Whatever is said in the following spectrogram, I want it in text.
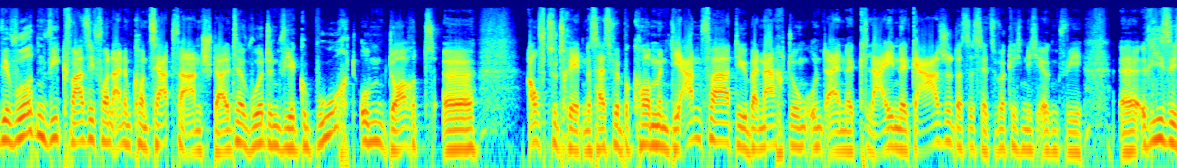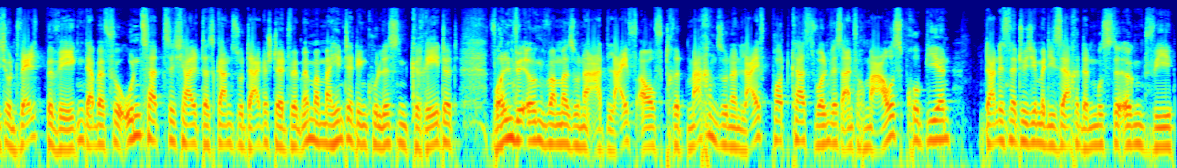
Wir wurden wie quasi von einem Konzertveranstalter wurden wir gebucht, um dort äh, aufzutreten. Das heißt, wir bekommen die Anfahrt, die Übernachtung und eine kleine Gage. Das ist jetzt wirklich nicht irgendwie äh, riesig und weltbewegend, aber für uns hat sich halt das Ganze so dargestellt. Wir haben immer mal hinter den Kulissen geredet, wollen wir irgendwann mal so eine Art Live-Auftritt machen, so einen Live-Podcast, wollen wir es einfach mal ausprobieren. Dann ist natürlich immer die Sache, dann musst du irgendwie,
